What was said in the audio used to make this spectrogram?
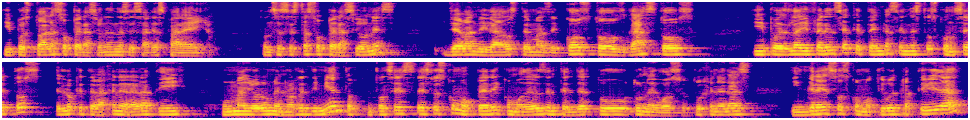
y pues todas las operaciones necesarias para ello. Entonces estas operaciones llevan ligados temas de costos, gastos y pues la diferencia que tengas en estos conceptos es lo que te va a generar a ti un mayor o menor rendimiento. Entonces eso es como opera y como debes de entender tu, tu negocio. Tú generas ingresos con motivo de tu actividad,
